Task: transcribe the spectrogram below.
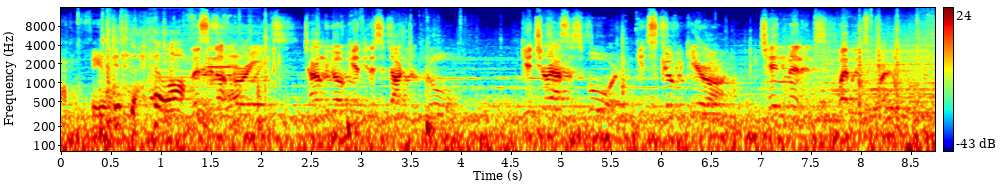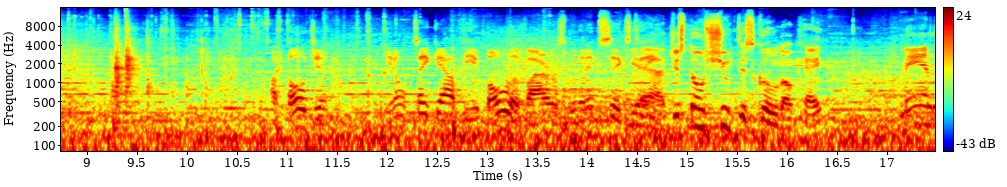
I can feel it. Get the hell off Listen up, Marines. Time to go get this Dr. Gould. Get your asses forward. Get scuba gear on. Ten minutes. Weapons prep. I told you, you don't take out the Ebola virus with an M16. Yeah, just don't shoot this Gould, okay? Man,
